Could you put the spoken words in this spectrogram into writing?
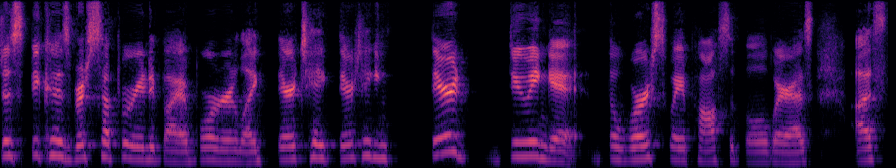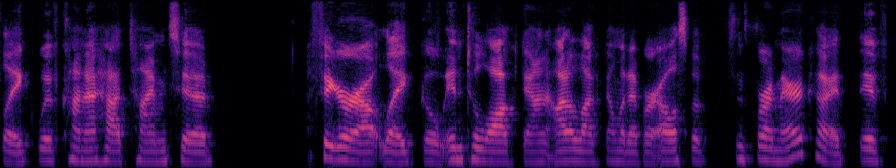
just because we're separated by a border like they're take they're taking they're doing it the worst way possible whereas us like we've kind of had time to figure out like go into lockdown out of lockdown whatever else but since for america they've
